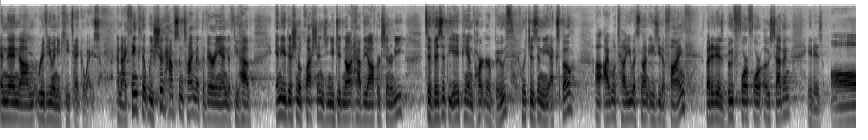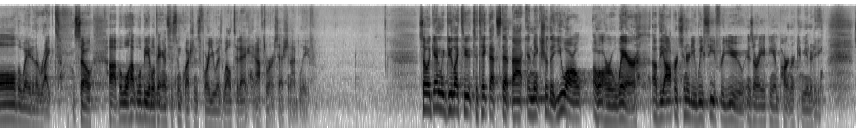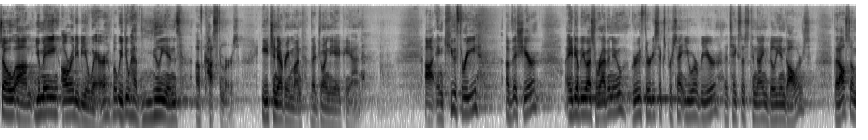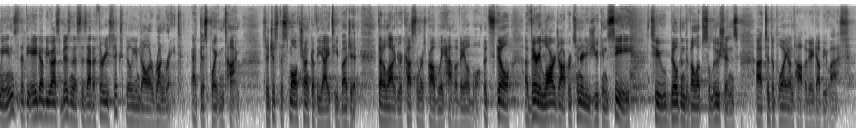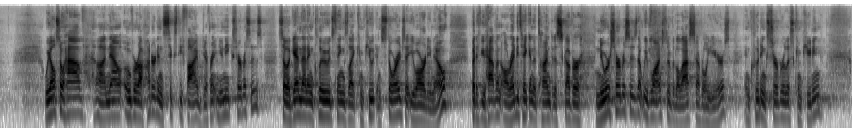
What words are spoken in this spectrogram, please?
and then um, review any key takeaways. And I think that we should have some time at the very end if you have any additional questions and you did not have the opportunity to visit the APN partner booth, which is in the expo. Uh, I will tell you it's not easy to find but it is booth 4407. It is all the way to the right. So, uh, but we'll, we'll be able to answer some questions for you as well today after our session, I believe. So again, we do like to, to take that step back and make sure that you all are aware of the opportunity we see for you as our APN partner community. So um, you may already be aware, but we do have millions of customers each and every month that join the APN. Uh, in Q3 of this year, AWS revenue grew 36% year over year. That takes us to $9 billion. That also means that the AWS business is at a $36 billion run rate at this point in time. So just a small chunk of the IT budget that a lot of your customers probably have available, but still a very large opportunity, as you can see, to build and develop solutions uh, to deploy on top of AWS. We also have uh, now over 165 different unique services. So again, that includes things like compute and storage that you already know. But if you haven't already taken the time to discover newer services that we've launched over the last several years, including serverless computing,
